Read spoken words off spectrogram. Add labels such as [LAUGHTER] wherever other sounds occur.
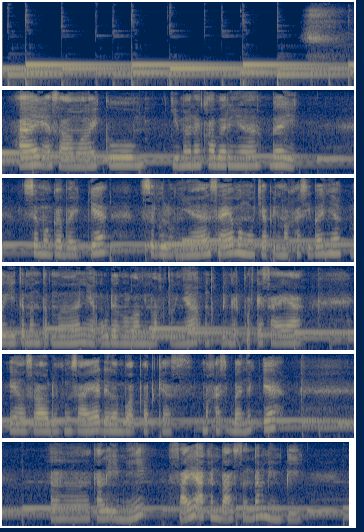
Hai, Assalamualaikum. Gimana kabarnya? Baik. Semoga baik ya. Sebelumnya, saya mengucapin makasih banyak bagi teman-teman yang udah ngeluangin waktunya untuk denger podcast saya. Yang selalu dukung saya dalam buat podcast. Makasih banyak ya. Uh, Kali ini, saya akan bahas tentang mimpi.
